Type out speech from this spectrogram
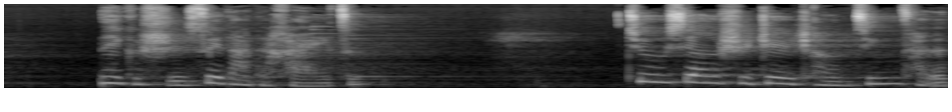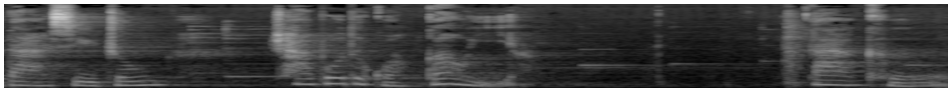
那个十岁大的孩子，就像是这场精彩的大戏中插播的广告一样。大可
